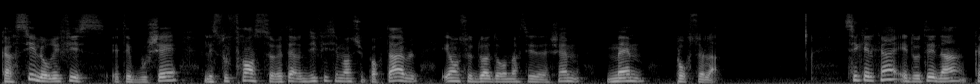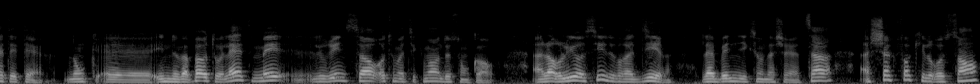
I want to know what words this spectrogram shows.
car si l'orifice était bouché, les souffrances seraient difficilement supportables et on se doit de remercier Hachem même pour cela. Si quelqu'un est doté d'un cathéter, donc euh, il ne va pas aux toilettes, mais l'urine sort automatiquement de son corps, alors lui aussi devra dire la bénédiction d'Achayatzar à chaque fois qu'il ressent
